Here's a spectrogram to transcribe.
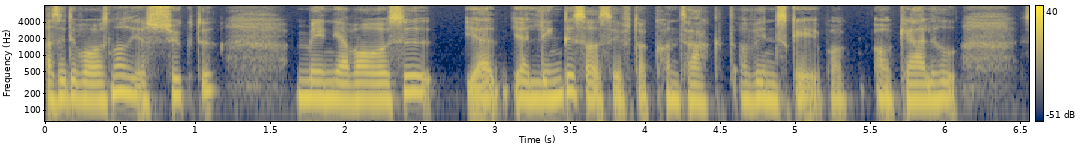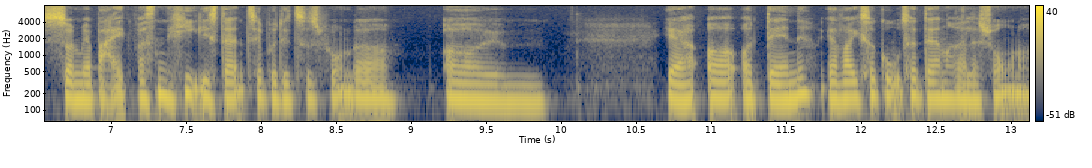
altså det var også noget, jeg søgte, men jeg var også, jeg, jeg længtes også efter kontakt og venskab og, og kærlighed, som jeg bare ikke var sådan helt i stand til på det tidspunkt, og, og øhm, Ja, og, og danne. Jeg var ikke så god til at danne relationer.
